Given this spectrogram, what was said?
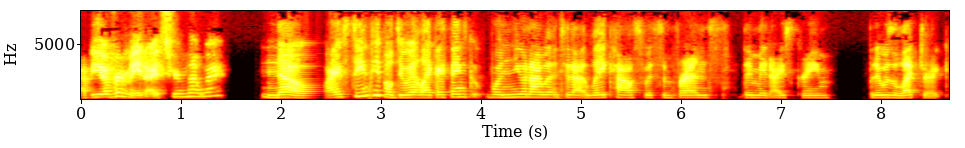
Have you ever made ice cream that way? no, I've seen people do it. Like I think when you and I went to that lake house with some friends, they made ice cream, but it was electric,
